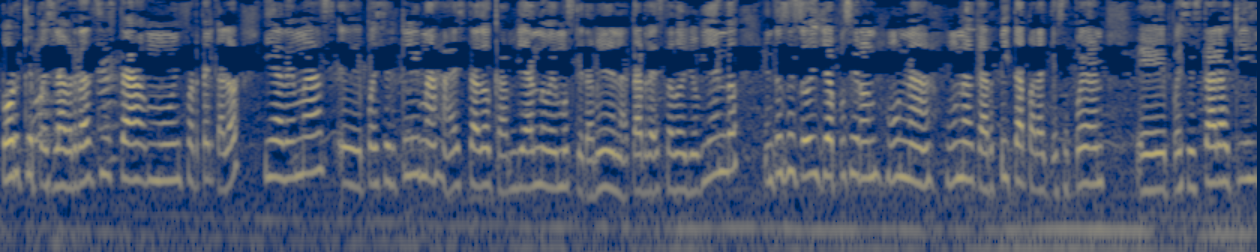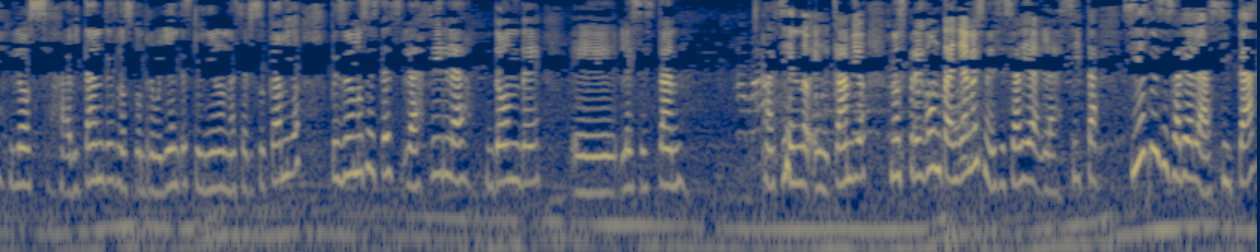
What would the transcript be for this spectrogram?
porque pues la verdad sí está muy fuerte el calor y además pues el clima ha estado cambiando. Vemos que también en la tarde ha estado lloviendo, entonces hoy ya pusieron una, una carpita para que se puedan eh, pues estar aquí los habitantes, los contribuyentes que vinieron a hacer su cambio. Pues vemos esta es la fila donde eh, les están haciendo el cambio. Nos preguntan, ¿ya no es necesaria la cita? Si es necesaria la cita,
